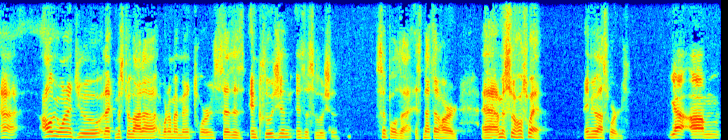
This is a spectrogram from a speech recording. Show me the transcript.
uh, all we want to do, like Mr. Lara, one of my mentors, says, is inclusion is a solution. Simple as that. It's not that hard. Uh, Mr. Josue, any last words? Yeah, um,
